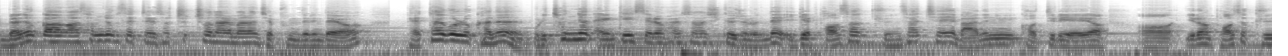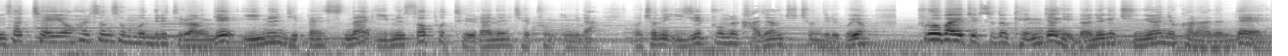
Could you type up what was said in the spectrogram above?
면역 강화 3종 세트에서 추천할 만한 제품들인데요. 베타글루칸은 우리 천년 NK셀을 활성화시켜주는데 이게 버섯 균사체에 많은 것들이에요. 어, 이런 버섯 균사체의 활성 성분들이 들어간 게 이뮨 디펜스나 이뮨 서포트라는 제품입니다. 어, 저는 이 제품을 가장 추천드리고요. 프로바이오틱스도 굉장히 면역에 중요한 역할을 하는데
